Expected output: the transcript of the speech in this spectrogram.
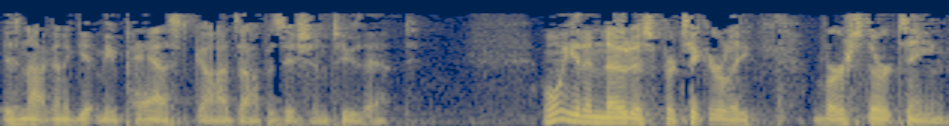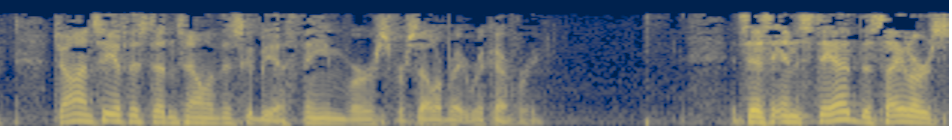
is not going to get me past God's opposition to that. I want you to notice particularly verse 13. John, see if this doesn't sound like this could be a theme verse for Celebrate Recovery. It says, Instead, the sailors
